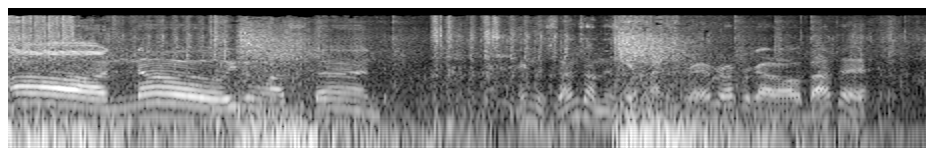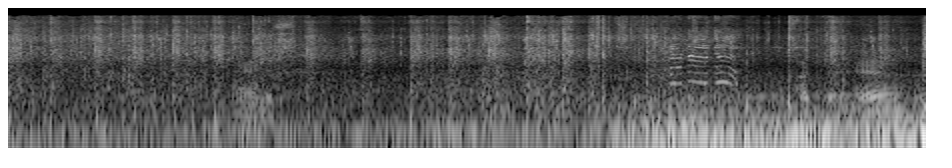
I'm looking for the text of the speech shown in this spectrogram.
oh no, even while stunned. Man, the sun's on this game lasts forever. I forgot all about that. Alright, let's. What the hell?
